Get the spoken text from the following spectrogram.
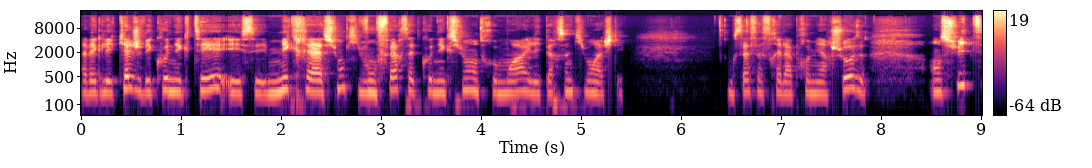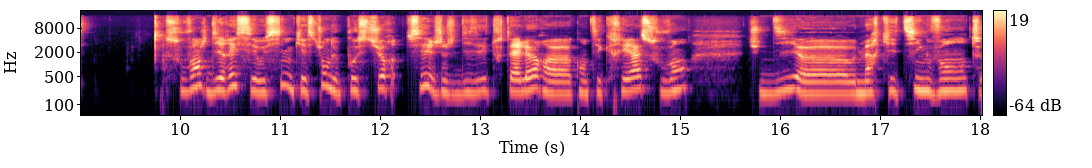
avec lesquelles je vais connecter et c'est mes créations qui vont faire cette connexion entre moi et les personnes qui vont acheter. Donc ça, ça serait la première chose. Ensuite, souvent je dirais c'est aussi une question de posture. Tu sais, je, disais tout à l'heure quand tu es créa, souvent tu te dis euh, marketing, vente,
